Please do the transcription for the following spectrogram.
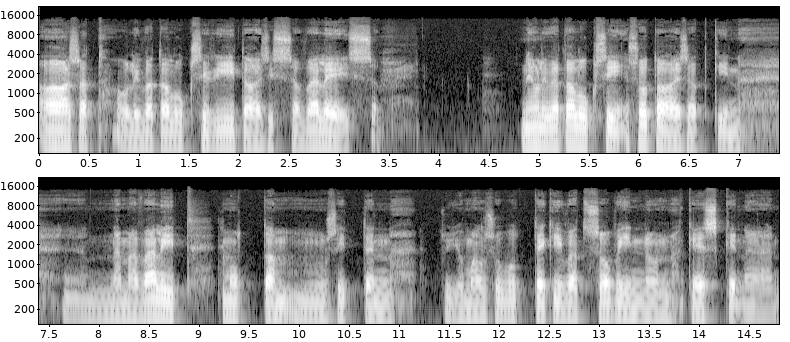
aasat olivat aluksi riitaisissa väleissä. Ne olivat aluksi sotaisatkin nämä välit, mutta mm, sitten jumalsuvut tekivät sovinnon keskenään.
